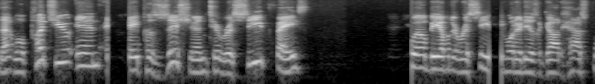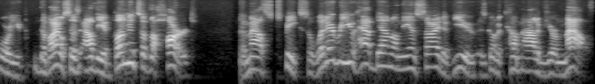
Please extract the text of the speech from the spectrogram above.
that will put you in a position to receive faith. You will be able to receive what it is that God has for you. The Bible says, out of the abundance of the heart, the mouth speaks. So whatever you have down on the inside of you is going to come out of your mouth.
